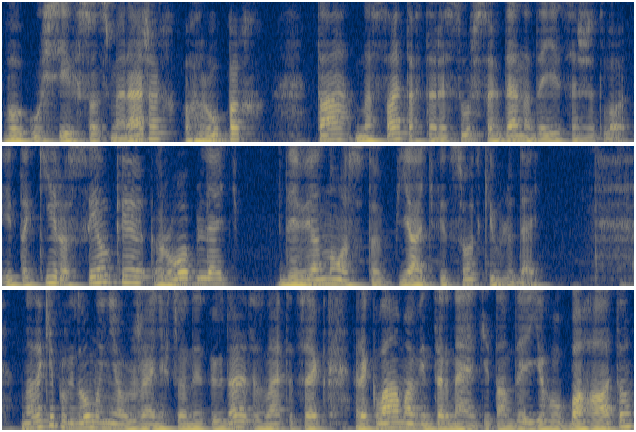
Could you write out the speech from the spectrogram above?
в усіх соцмережах, групах та на сайтах та ресурсах, де надається житло. І такі розсилки роблять 95% людей. На такі повідомлення вже ніхто не відповідає. Це знаєте, це як реклама в інтернеті, там, де його багато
